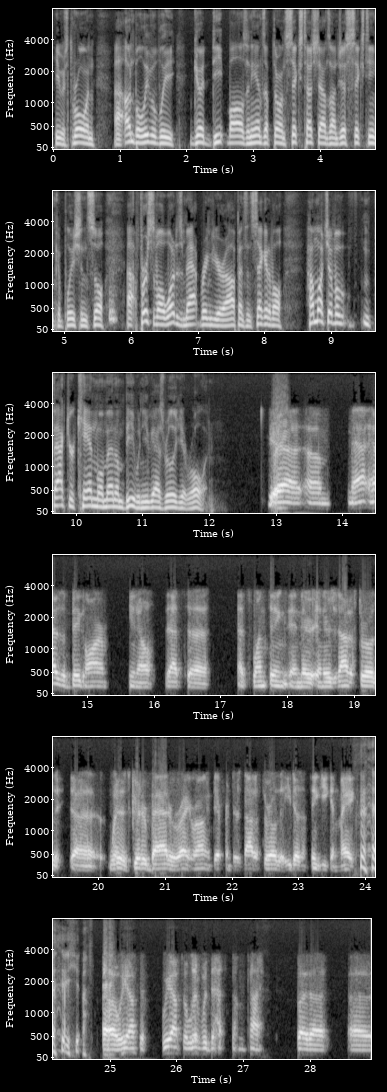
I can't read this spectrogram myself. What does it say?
He was throwing uh, unbelievably good deep balls, and he ends up throwing six touchdowns on just 16 completions. So, uh, first of all, what does Matt bring to your offense? And second of all, how much of a factor can momentum be when you guys really get rolling? Yeah, um, Matt has a big arm. You know, that's uh, that's one thing, and there and there's not a throw that uh, whether it's good or bad or right, wrong, and different. There's not a throw that he doesn't think he can make. yeah. uh, we have to we have to live with that sometimes. But uh,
